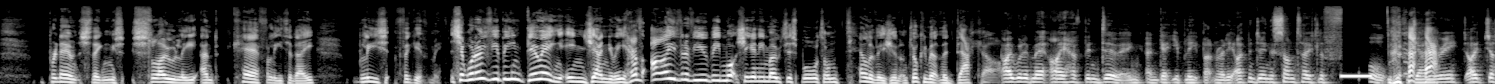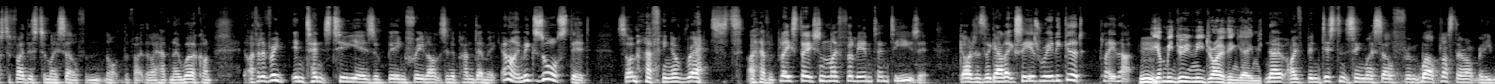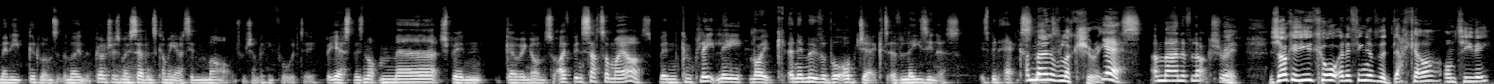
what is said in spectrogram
pronounce things slowly and carefully today, please forgive me. So, what have you been doing in January? Have either of you been watching any motorsport on television? I'm talking about the Dakar. I will admit, I have been doing, and get your bleep button ready, I've been doing the sum total of all January. I justified this to myself and not the fact that I have no work on. I've had a very intense two years of being freelance in a pandemic, and I'm exhausted. So I'm having a rest. I have a PlayStation and I fully intend to use it. Guardians of the Galaxy is really good. Play that. Hmm. You haven't been doing any driving games? No, I've been distancing myself from. Well, plus there aren't really many good ones at the moment. Gran Turismo 7's coming out in March, which I'm looking forward to. But yes, there's not much been going on. So I've been sat on my ass, been completely like an immovable object of laziness. It's been excellent. A man of luxury. Yes, a man of luxury. Good. Zog, have you caught anything of the Dakar on TV?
